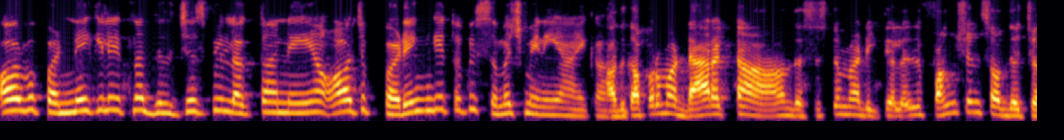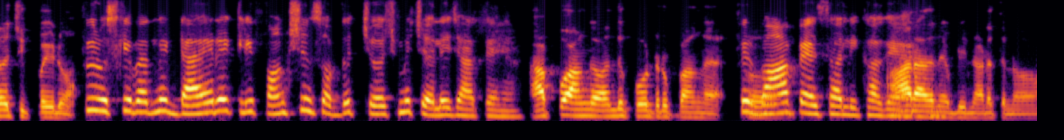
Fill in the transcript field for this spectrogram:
और वो पढ़ने के लिए इतना दिलचस्प भी लगता नहीं है और जब पढ़ेंगे तो भी समझ में नहीं आएगा அதுக்கப்புறமா டைரக்டா அந்த systematic theology functions of the சர்ச்சுக்கு போயிடும் फिर उसके बाद में directly functions of the church में चले जाते हैं அப்போ அங்க வந்து போட்டிருப்பாங்க फिर ओ, वहां पे ऐसा लिखा गया है ஆராதனை எப்படி நடத்தணும்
